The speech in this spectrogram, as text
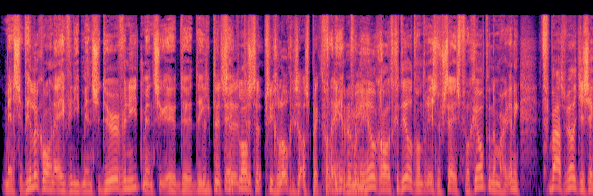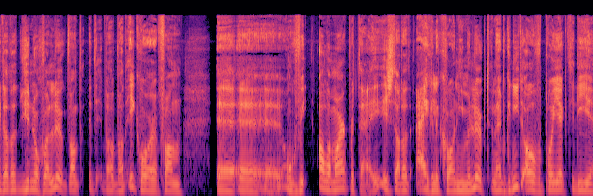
Mensen willen gewoon even niet, mensen durven niet. Mensen, de, de hypotheeklasten. Het is het psychologische aspect van de economie. Voor een heel groot gedeelte, want er is nog steeds veel geld in de markt. En ik, het verbaast me wel dat je zegt dat het je nog wel lukt. Want het, wat, wat ik hoor van uh, uh, ongeveer alle marktpartijen, is dat het eigenlijk gewoon niet meer lukt. En dan heb ik het niet over projecten die je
